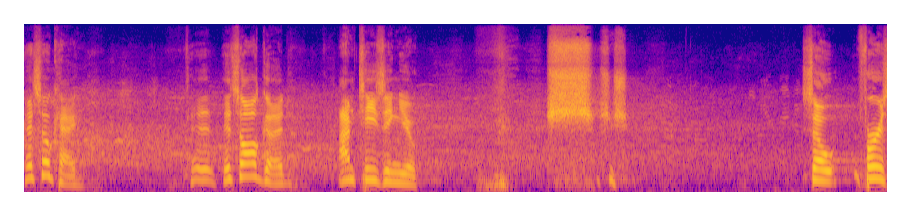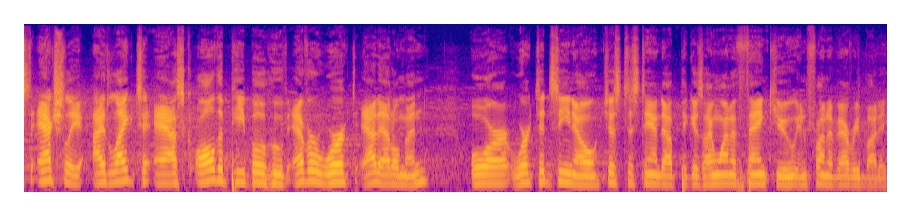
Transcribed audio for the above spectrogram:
it's okay. It's all good. I'm teasing you. Shh, shh, shh. So, first, actually, I'd like to ask all the people who've ever worked at Edelman or worked at Zeno just to stand up because I want to thank you in front of everybody.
